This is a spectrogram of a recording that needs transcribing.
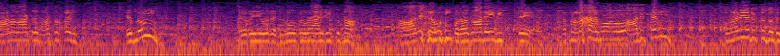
കാണാനാട്ട് നാസപ്പൻ എന്നും ചെറിയൊരു അനുഭവങ്ങളായിരിക്കുന്ന ആദിനവും പുറകാലയിലിട്ട് പ്രകാരമാണോ ആദിത്യൻ പുറവിയെടുക്കുന്നത്?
